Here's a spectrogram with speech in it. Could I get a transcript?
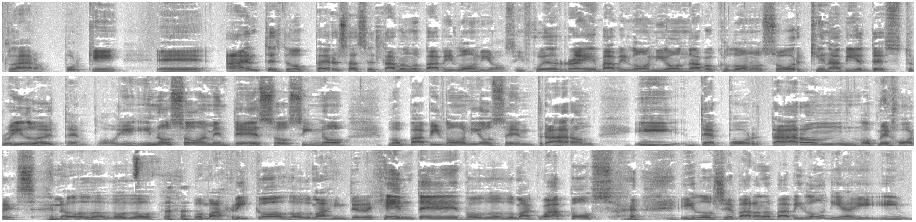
Claro, porque eh, antes de los persas estaban los babilonios y fue el rey babilonio Nabucodonosor quien había destruido el templo. Y, no solamente eso, sino los babilonios entraron y deportaron los mejores, ¿no? Los más ricos, los más inteligentes, los más guapos, y los llevaron a Babilonia. Y,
